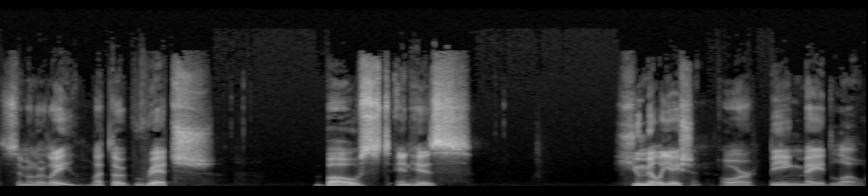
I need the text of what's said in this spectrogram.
Similarly, let the rich boast in his humiliation or being made low,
